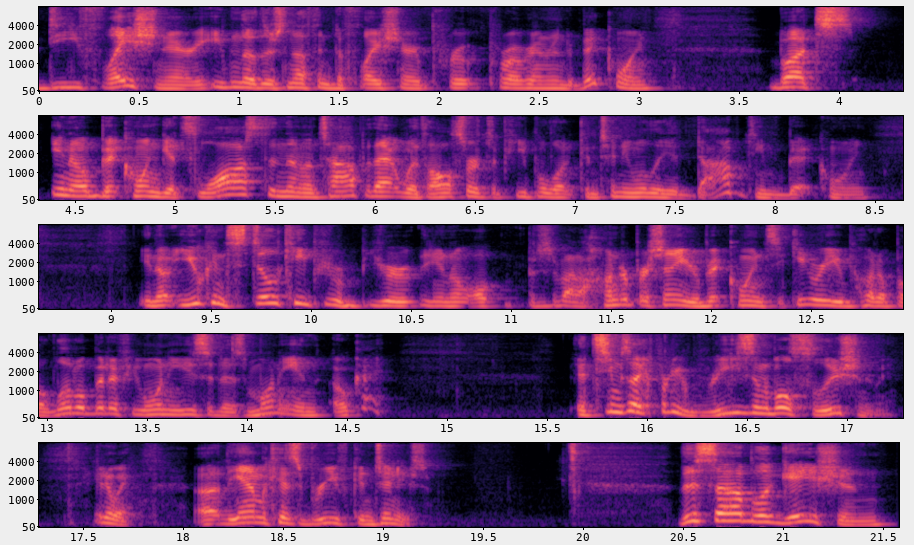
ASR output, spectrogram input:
deflationary, even though there's nothing deflationary pro- programmed into Bitcoin. But you know, Bitcoin gets lost, and then on top of that, with all sorts of people continually adopting Bitcoin, you know, you can still keep your your you know just about 100 percent of your Bitcoin secure. You put up a little bit if you want to use it as money, and okay, it seems like a pretty reasonable solution to me. Anyway, uh, the amicus brief continues. This obligation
